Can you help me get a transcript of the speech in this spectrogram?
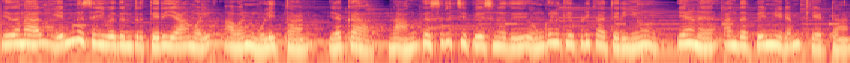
இதனால் என்ன செய்வதென்று தெரியாமல் அவன் முழித்தான். ஏக்கா நான் அங்க சிரிச்சு பேசினது உங்களுக்கு எப்படிக்கா தெரியும்? என அந்த பெண்ணிடம் கேட்டான்.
